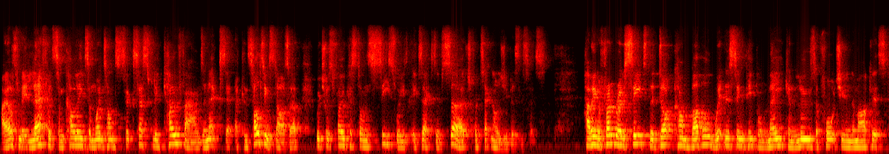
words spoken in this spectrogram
I ultimately left with some colleagues and went on to successfully co-found and exit a consulting startup, which was focused on C-suite executive search for technology businesses. Having a front row seat to the dot com bubble, witnessing people make and lose a fortune in the markets,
